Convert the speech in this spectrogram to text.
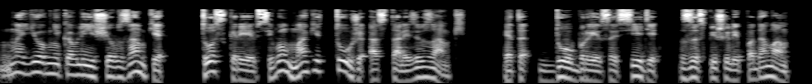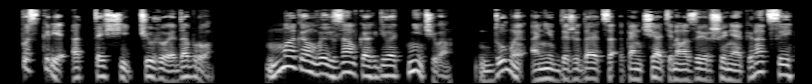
наемников ли еще в замке, то, скорее всего, маги тоже остались в замке. Это добрые соседи заспешили по домам, поскорее оттащить чужое добро. Магам в их замках делать нечего. Думаю, они дожидаются окончательного завершения операции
